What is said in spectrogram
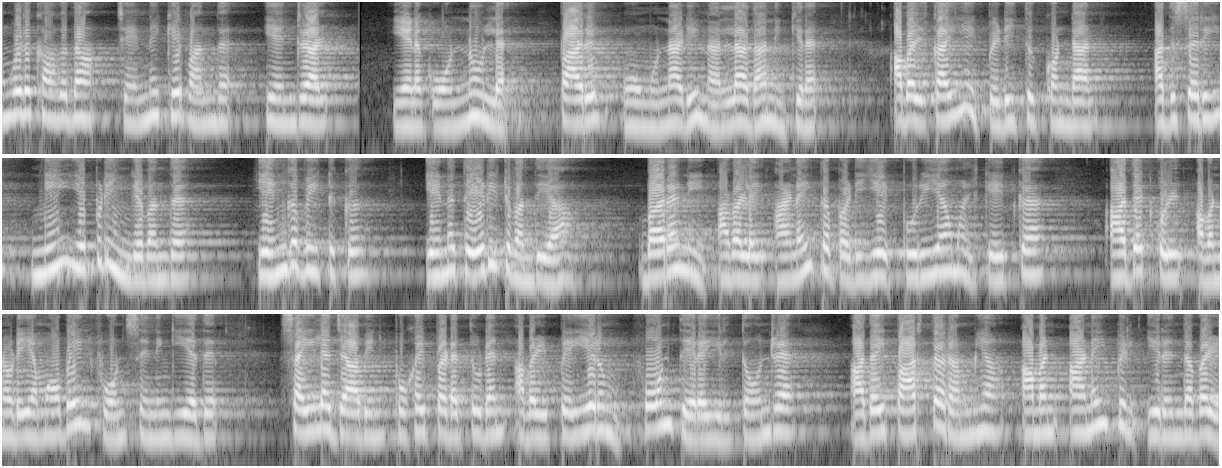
உங்களுக்காக தான் சென்னைக்கே வந்தேன் என்றாள். எனக்கு ஒன்றும் இல்லை. பாரு உன் முன்னாடி நல்லா தான் நிற்கிறேன் அவள் கையை பிடித்து கொண்டான். அது சரி நீ எப்படி இங்கே வந்த? எங்க வீட்டுக்கு? என்னை தேடிட்டு வந்தியா? பரணி அவளை அணைத்தபடியே புரியாமல் கேட்க அதற்குள் அவனுடைய மொபைல் ஃபோன் சினுங்கியது. சைலஜாவின் புகைப்படத்துடன் அவள் பெயரும் போன் திரையில் தோன்ற அதை பார்த்த ரம்யா அவன் அணைப்பில் இருந்தவள்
